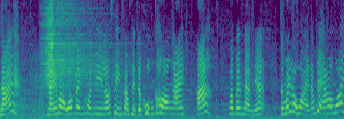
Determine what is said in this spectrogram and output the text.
ไหน ไหนบอกว่าเป็นคนดีแล้วสิ่งศักดิ์สิทธิ์จะคุ้มครองไง ฮะ ถ้าเป็นแบบเนี้ยจะไม่ถวายน้ำแดงแล้วเว้ย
